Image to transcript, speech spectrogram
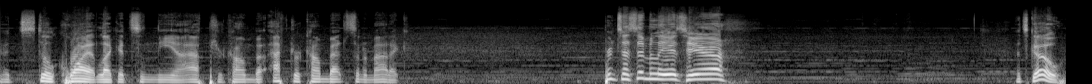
It's still quiet like it's in the uh, after combat after combat cinematic. Princess Emily is here. Let's go.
